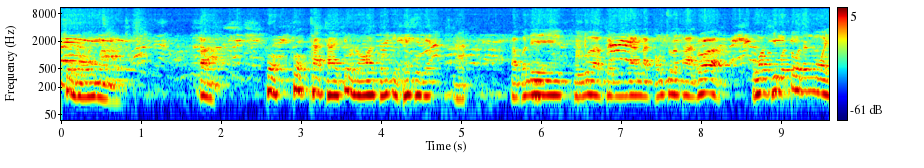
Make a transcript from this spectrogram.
เชี่ยวน้อยมาก็พวกพวกชาติชายเชี่ยวน้อยโผงกิ่งเพชรพวกเนี้ยนะครับวันนี้ถือว่าเป็นงานหนักของจุลธานเพราะว่าวากิโมโต้นั้นมวย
